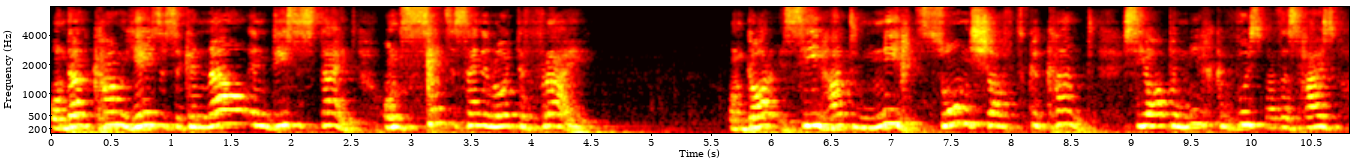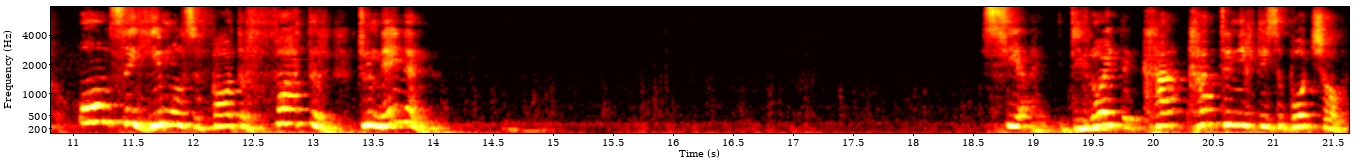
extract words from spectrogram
Und dann kam Jesus genau in diese Zeit und setzte seine Leute frei. Und dort, sie hatten nicht Sohnschaft gekannt. Sie haben nicht gewusst, was es heißt, unser himmlischer Vater Vater zu nennen. Sie, die Leute kannten nicht diese Botschaft,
